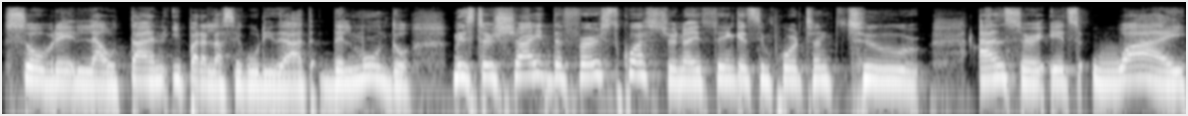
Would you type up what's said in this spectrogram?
sobre la OTAN y para la seguridad del mundo. Mr. Shea, the first question I think is important to answer is why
